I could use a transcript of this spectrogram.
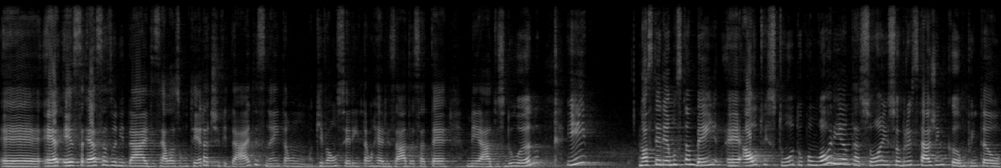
É, é, essas unidades elas vão ter atividades, né? então, que vão ser então realizadas até meados do ano e nós teremos também é, autoestudo com orientações sobre o estágio em campo. Então,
